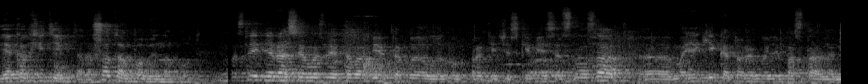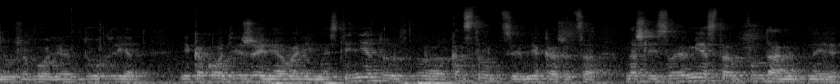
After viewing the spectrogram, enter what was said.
як архітектора, що там повинно бути? Последний раз я возле этого объекта был ну, практически месяц назад. Э, Маяки, которые были поставлены уже более двух лет, никакого движения аварийности нету. Э, Конструкции, мне кажется, нашли свое место, фундаментные.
